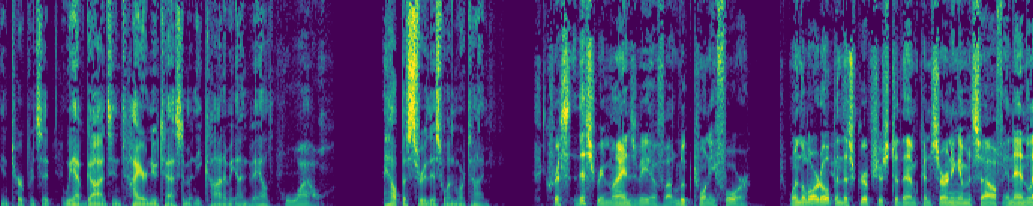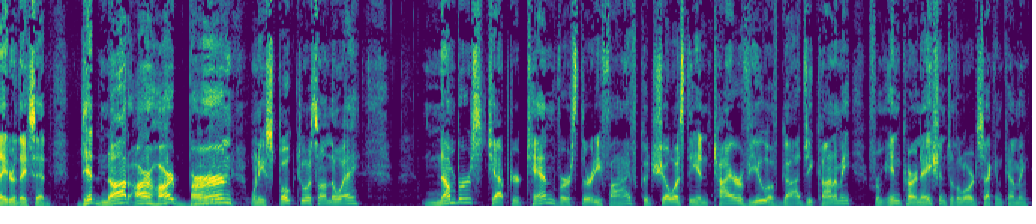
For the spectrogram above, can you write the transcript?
interprets it. We have God's entire New Testament economy unveiled. Wow. Help us through this one more time. Chris, this reminds me of uh, Luke 24, when the Lord opened the scriptures to them concerning himself, and then later they said, Did not our heart burn when he spoke to us on the way? Numbers chapter 10, verse 35 could show us the entire view of God's economy from incarnation to the Lord's second coming.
